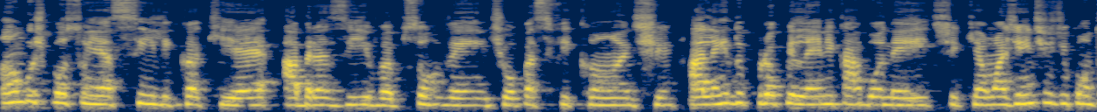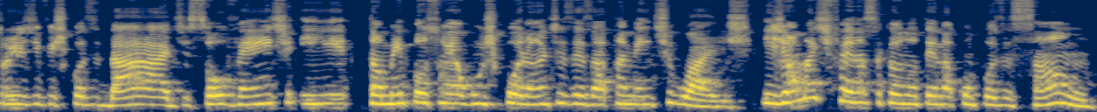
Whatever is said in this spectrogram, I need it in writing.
Ambos possuem a sílica, que é abrasiva, absorvente ou pacificante, além do propilene carbonate, que é um agente de controle de viscosidade, solvente e também possui alguns corantes exatamente iguais. E já uma diferença que eu notei na composição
